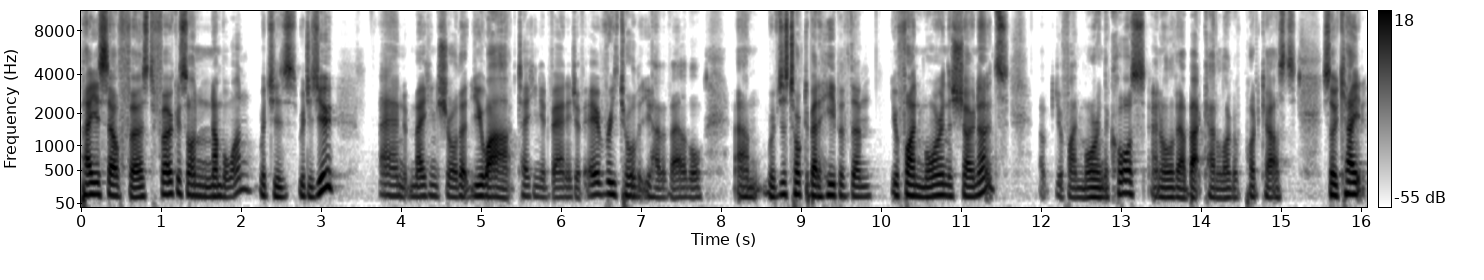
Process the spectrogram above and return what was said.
Pay yourself first. Focus on number one, which is which is you, and making sure that you are taking advantage of every tool that you have available. Um, we've just talked about a heap of them. You'll find more in the show notes. Uh, You'll find more in the course and all of our back catalogue of podcasts. So, Kate,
